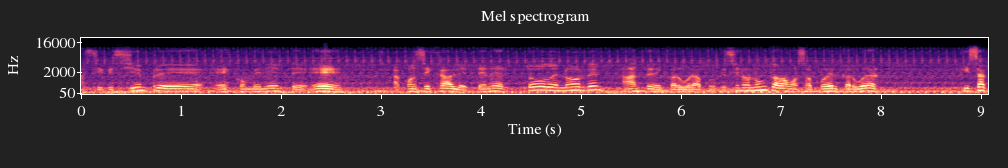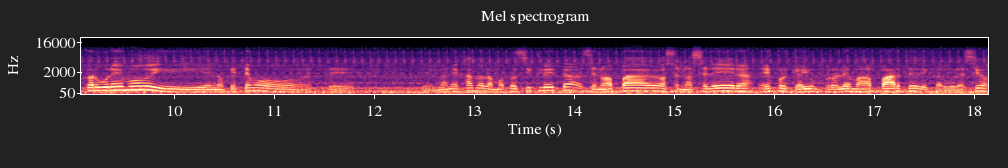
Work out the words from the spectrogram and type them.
Así que siempre es conveniente, es aconsejable tener todo en orden antes de carburar, porque si no nunca vamos a poder carburar. Quizás carburemos y en lo que estemos este, eh, manejando la motocicleta se nos apaga o se nos acelera, es porque hay un problema aparte de carburación.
